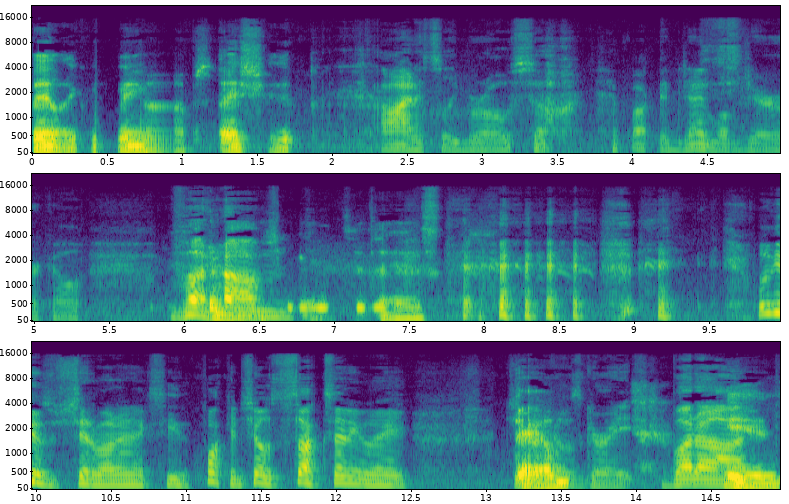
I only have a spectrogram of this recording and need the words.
they like me ups that shit. honestly, bro. So fucking I love Jericho, but um. it's his ass. Who gives a shit about NXT? The fucking show sucks anyway. Damn. Jericho's great, but uh, is.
